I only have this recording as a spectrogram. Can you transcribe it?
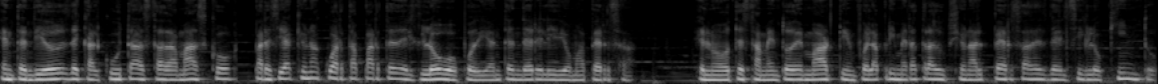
Entendido desde Calcuta hasta Damasco, parecía que una cuarta parte del globo podía entender el idioma persa. El Nuevo Testamento de Martin fue la primera traducción al persa desde el siglo V.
